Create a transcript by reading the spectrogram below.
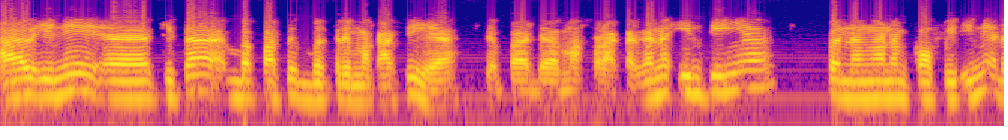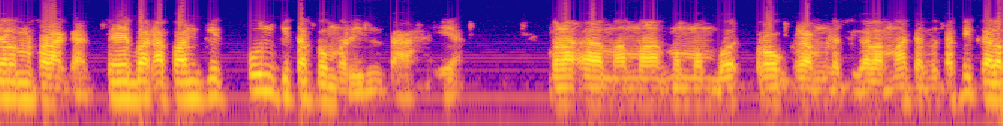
hal ini eh, kita patut berterima kasih ya kepada masyarakat karena intinya penanganan COVID ini adalah masyarakat. Sehebat apa pun kita pemerintah ya eh, membuat program dan segala macam, tetapi kalau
